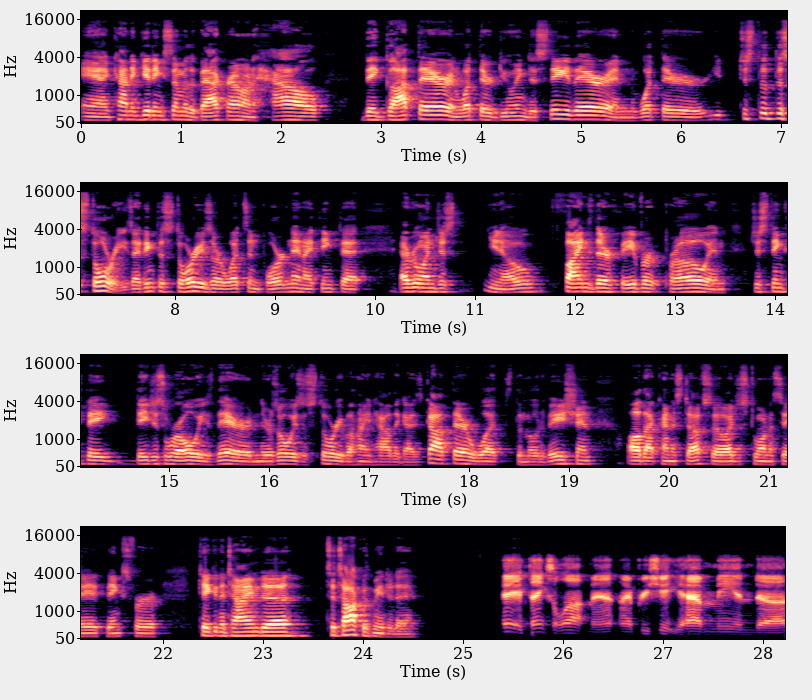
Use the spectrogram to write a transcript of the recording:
and kind of getting some of the background on how they got there and what they're doing to stay there and what they're just the, the stories. I think the stories are what's important, and I think that everyone just you know finds their favorite pro and just think they they just were always there, and there's always a story behind how the guys got there, what's the motivation, all that kind of stuff. So I just want to say thanks for taking the time to to talk with me today. Hey, thanks a lot, man. I appreciate you having me, and uh,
